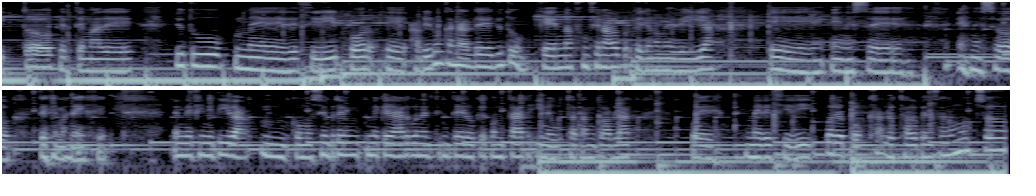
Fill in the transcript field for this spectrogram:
TikTok, el tema de YouTube, me decidí por abrir un canal de YouTube que no ha funcionado porque yo no me veía en ese en eso maneje en definitiva, mm, como siempre me queda algo en el tintero que contar y me gusta tanto hablar, pues me decidí por el podcast. Lo he estado pensando mucho,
